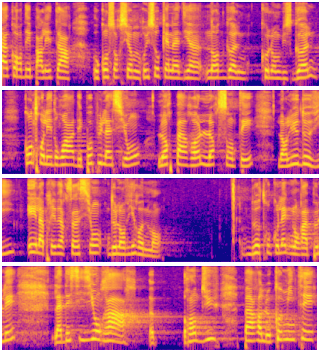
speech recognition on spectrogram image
accordés par l'État au consortium russo-canadien Nord-Gold-Columbus-Gold contre les droits des populations, leurs paroles, leur santé, leur lieu de vie et la préservation de l'environnement. D'autres collègues l'ont rappelé, la décision rare rendue par le comité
